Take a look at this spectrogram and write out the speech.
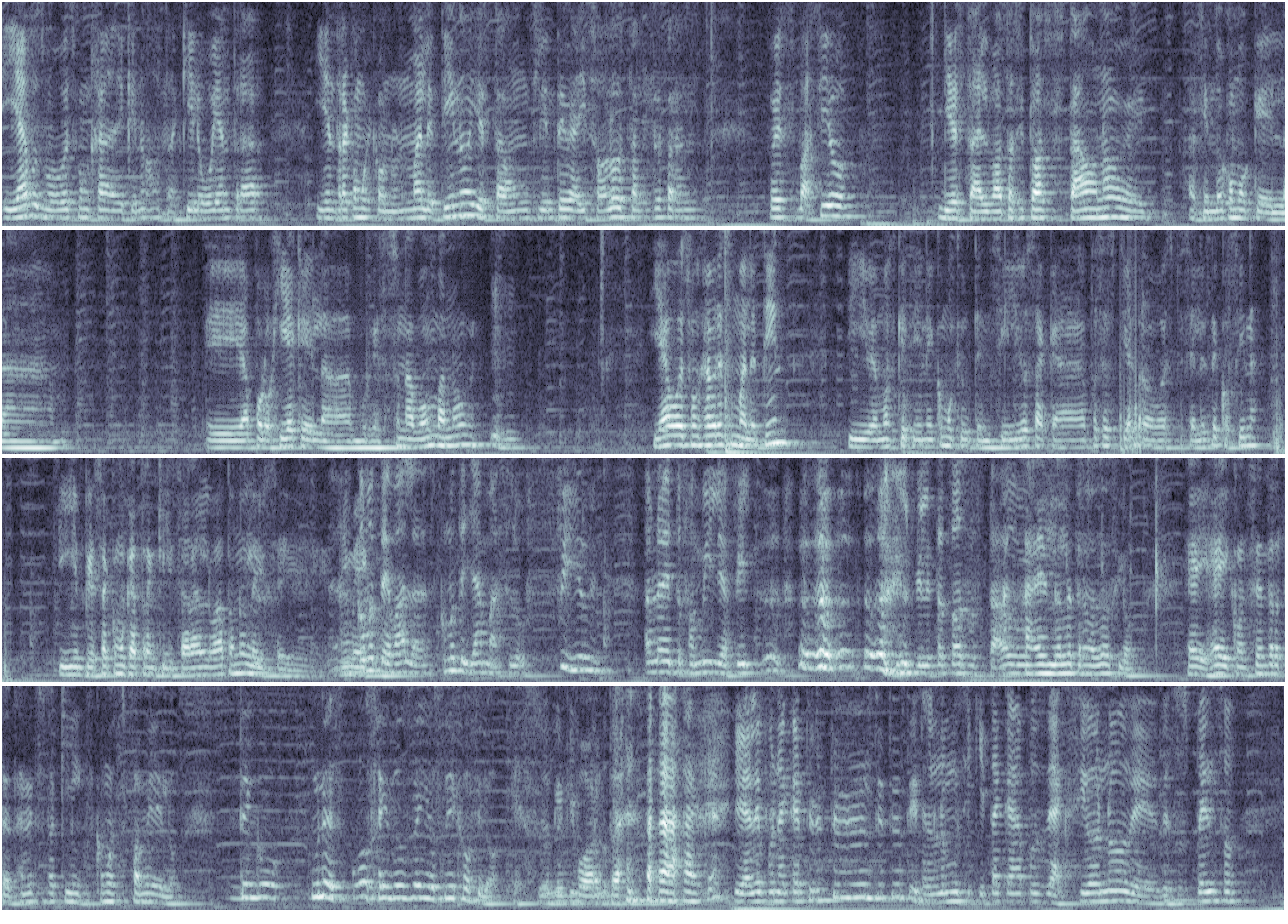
Y ya pues Bob Esponja de que no, tranquilo, voy a entrar. Y entra como que con un maletino y está un cliente ahí solo, está el restaurante pues vacío. Y está el vato así todo asustado, ¿no? güey? Haciendo como que la eh, apología que la hamburguesa es una bomba, ¿no? Y ya Bob Esponja abre su maletín y vemos que tiene como que utensilios acá, pues especiales, pero especiales de cocina. Y empieza como que a tranquilizar al vato, ¿no? Le dice... "Dime, ¿Cómo hijo". te balas? ¿Cómo te llamas? Lo, Phil. Habla de tu familia, Phil. El Phil está todo asustado, güey. Ah, es lo le trae los dos y lo... Hey, hey, concéntrate, estás aquí. ¿Cómo es tu familia? Lo... Tengo una esposa y dos bellos hijos. Y lo... Eso es lo que importa. Y ya le pone acá y sale una musiquita acá pues de acción o de, de suspenso.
